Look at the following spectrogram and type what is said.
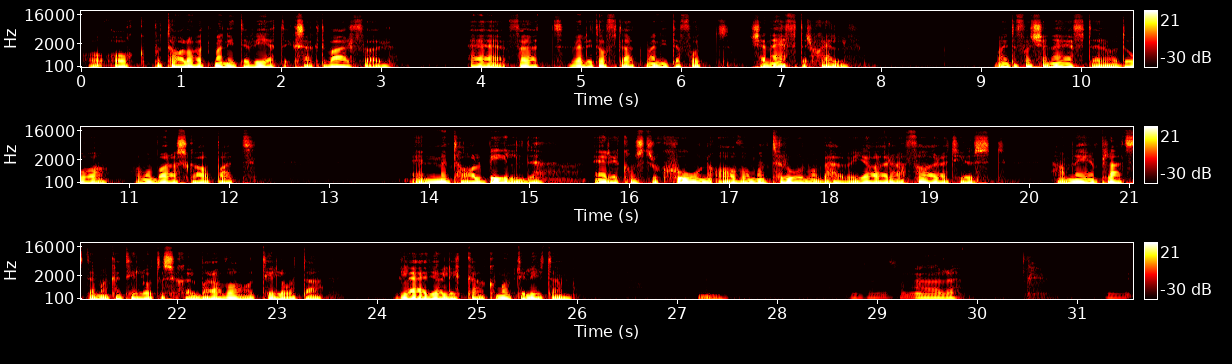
Och, och på tal av att man inte vet exakt varför. Eh, för att väldigt ofta att man inte fått känna efter själv. Man har inte fått känna efter och då har man bara skapat en mental bild, en rekonstruktion av vad man tror man behöver göra för att just hamna i en plats där man kan tillåta sig själv bara vara och tillåta glädje och lycka komma upp till ytan. Mm. Det är den som är...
